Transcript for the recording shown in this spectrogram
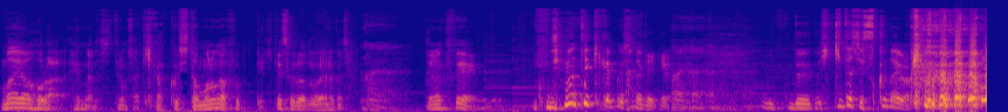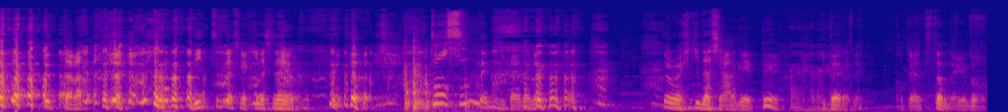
前はほら変な話寺本さん企画したものが降ってきてそれをどうやるかじゃん。はいじゃなくて自分で企画しなきゃいけない、はいはいはいで引き出し少ないわけ。言ったら。3つぐらいしか引き出しないわどうすんねんみたいなね。だから引き出し上げてみたいなねことやってたんだけど。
